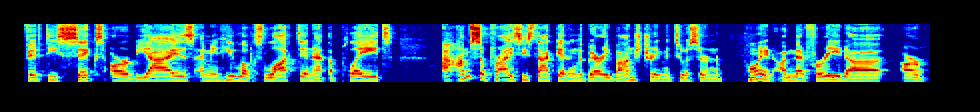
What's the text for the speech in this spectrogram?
56 RBIs. I mean, he looks locked in at the plate. I'm surprised he's not getting the Barry Bonds treatment to a certain point. Ahmed Farid, uh, our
